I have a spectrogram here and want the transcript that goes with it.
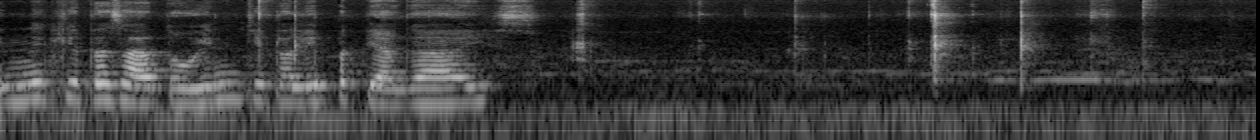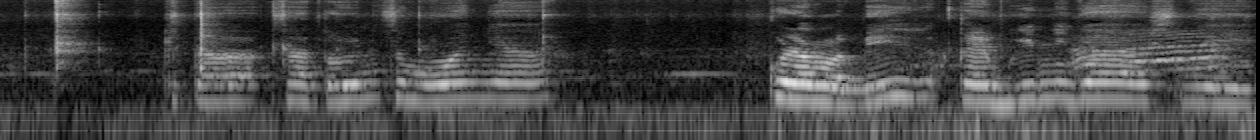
ini kita satuin kita lipat ya guys. Kita satuin semuanya. Kurang lebih kayak begini guys nih.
